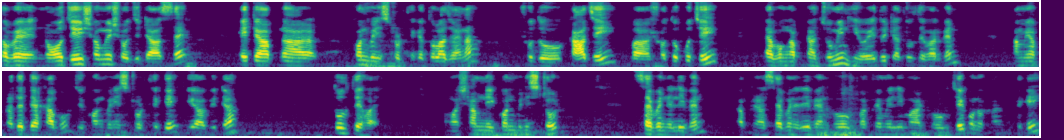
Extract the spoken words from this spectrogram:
তবে নজেই সময় যেটা আছে, এটা আপনার কনভেনি স্টোর থেকে তোলা যায় না। শুধু কাজেই বা শতকুচেই এবং আপনার জমিন হিও এই দুইটা তুলতে পারবেন। আমি আপনাদের দেখাবো যে কনভেনি স্টোর থেকে কীভাবে এটা তুলতে হয়। আমার সামনে কনভেনি স্টোর সেভেন ইলেভেন আপনারা সেভেন ইলেভেন হোক বা ফ্যামিলি মার্ট হোক, যে কোনো থেকেই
